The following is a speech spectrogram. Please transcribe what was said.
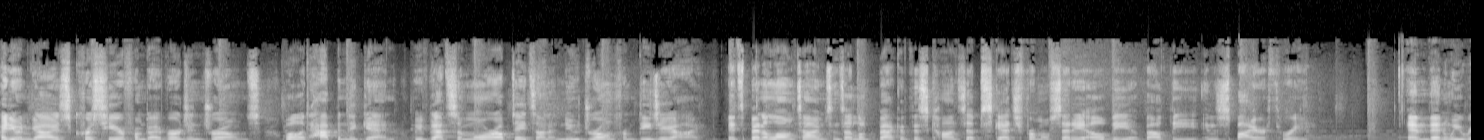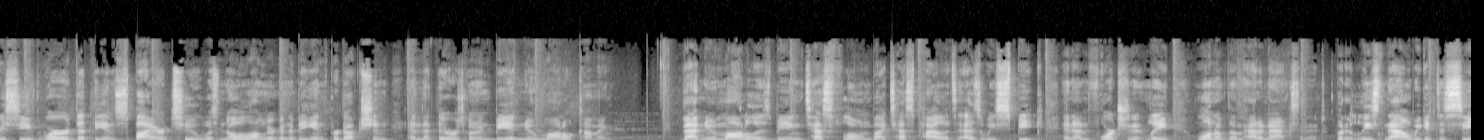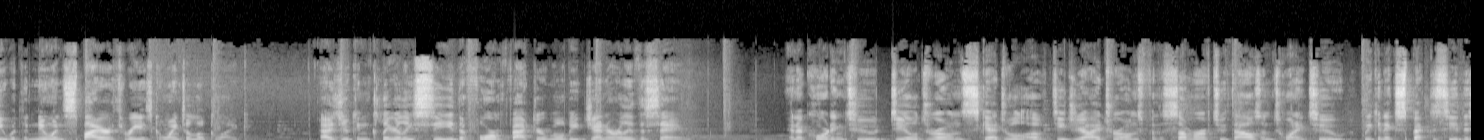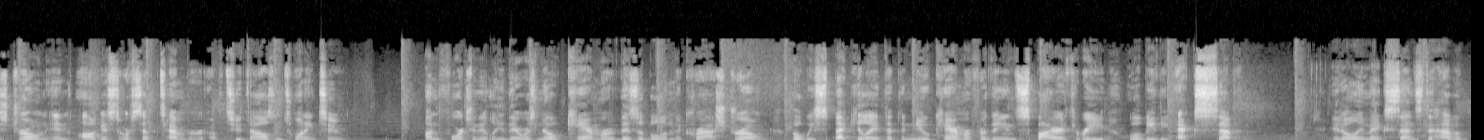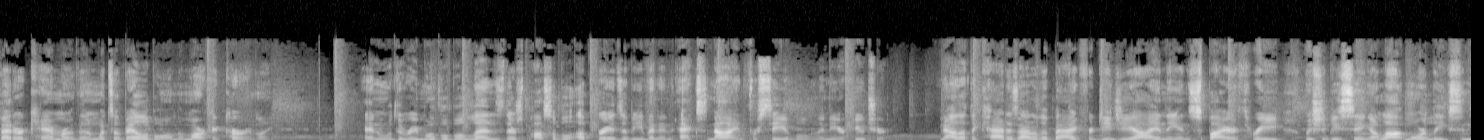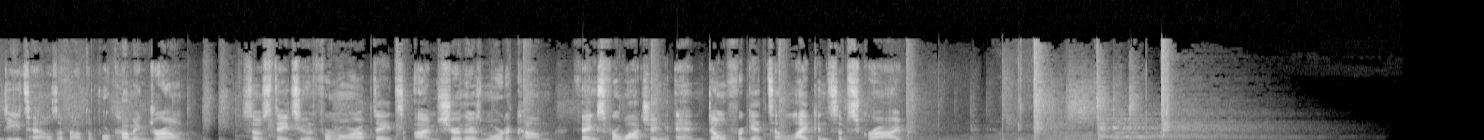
How you doing guys? Chris here from Divergent Drones. Well, it happened again. We've got some more updates on a new drone from DJI. It's been a long time since I looked back at this concept sketch from OsitaLV about the Inspire 3. And then we received word that the Inspire 2 was no longer going to be in production and that there was going to be a new model coming. That new model is being test flown by test pilots as we speak, and unfortunately, one of them had an accident. But at least now we get to see what the new Inspire 3 is going to look like. As you can clearly see, the form factor will be generally the same. And according to DealsDrone's schedule of DJI drones for the summer of 2022, we can expect to see this drone in August or September of 2022. Unfortunately, there was no camera visible in the crashed drone, but we speculate that the new camera for the Inspire 3 will be the X7. It only makes sense to have a better camera than what's available on the market currently. And with the removable lens, there's possible upgrades of even an X9 foreseeable in the near future. Now that the cat is out of the bag for DJI and the Inspire 3, we should be seeing a lot more leaks and details about the forthcoming drone. So stay tuned for more updates. I'm sure there's more to come. Thanks for watching and don't forget to like and subscribe.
